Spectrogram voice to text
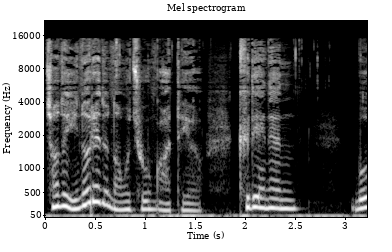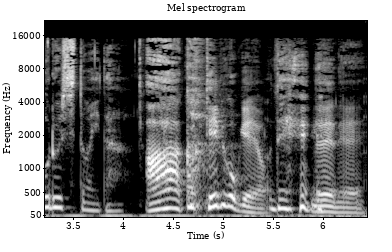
저는 이 노래도 너무 좋은 것 같아요. 그대는 모르시더이다. 아, 그 데뷔곡이에요. 네. 네네.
